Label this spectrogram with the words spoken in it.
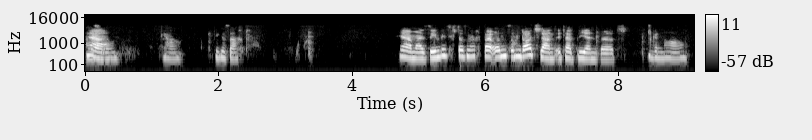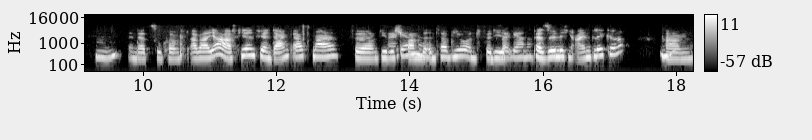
Also, ja. ja, wie gesagt, ja, mal sehen, wie sich das noch bei uns in Deutschland etablieren wird. Genau. Mhm. In der Zukunft. Aber ja, vielen, vielen Dank erstmal für dieses spannende Interview und für die persönlichen Einblicke. Mhm. Ähm,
